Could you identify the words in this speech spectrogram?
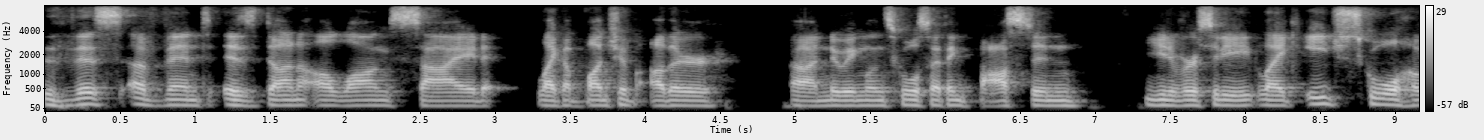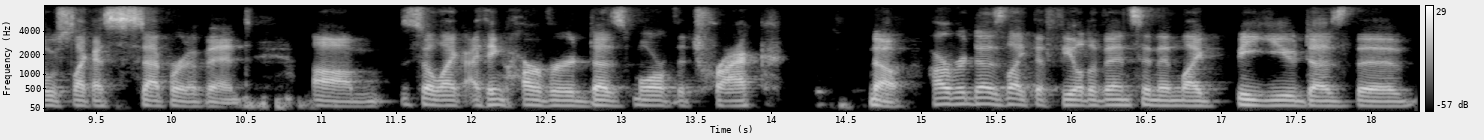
this event is done alongside like a bunch of other uh, New England schools. So I think Boston University, like each school hosts like a separate event. Um, so like I think Harvard does more of the track no, Harvard does like the field events, and then like BU does the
